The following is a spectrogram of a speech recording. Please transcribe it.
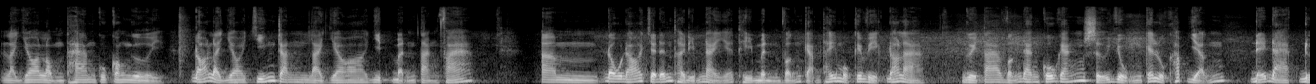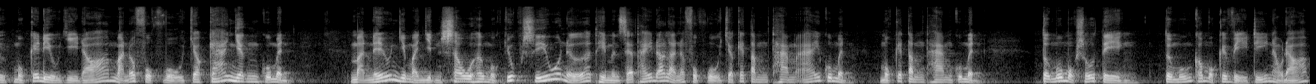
là do lòng tham của con người đó là do chiến tranh là do dịch bệnh tàn phá. Um, đâu đó cho đến thời điểm này thì mình vẫn cảm thấy một cái việc đó là người ta vẫn đang cố gắng sử dụng cái luật hấp dẫn để đạt được một cái điều gì đó mà nó phục vụ cho cá nhân của mình mà nếu như mà nhìn sâu hơn một chút xíu nữa thì mình sẽ thấy đó là nó phục vụ cho cái tâm tham ái của mình, một cái tâm tham của mình. Tôi muốn một số tiền, tôi muốn có một cái vị trí nào đó.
